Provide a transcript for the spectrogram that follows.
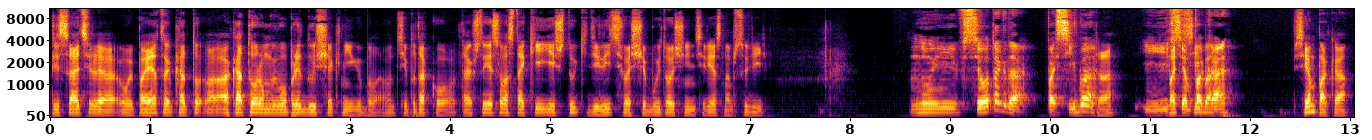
писателя, ой, поэта, о котором его предыдущая книга была. Вот типа такого. Так что если у вас такие есть штуки, делитесь, вообще будет очень интересно обсудить. Ну и все тогда. Спасибо. Да. И Спасибо. всем пока. Всем пока.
